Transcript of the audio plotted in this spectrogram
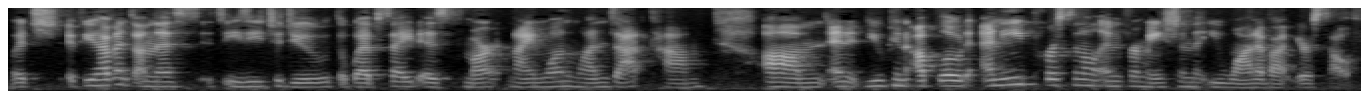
which if you haven't done this, it's easy to do. The website is smart911.com. Um, and you can upload any personal information that you want about yourself.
